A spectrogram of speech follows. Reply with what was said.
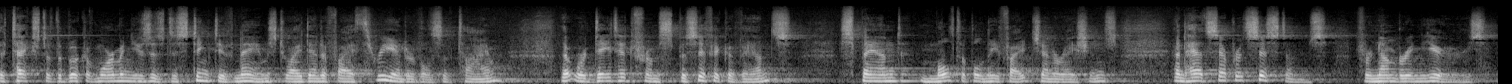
The text of the Book of Mormon uses distinctive names to identify three intervals of time that were dated from specific events, spanned multiple Nephite generations, and had separate systems for numbering years.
